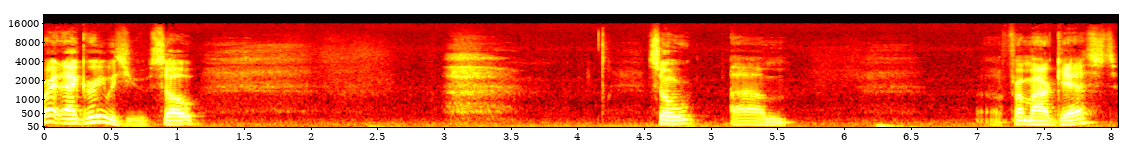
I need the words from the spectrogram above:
Right, I agree with you. So, so um, from our guest,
